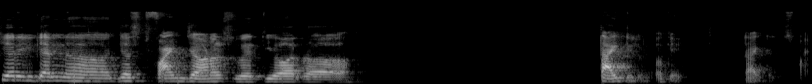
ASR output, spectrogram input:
here you can uh, just find journals with your uh, title. Okay, title is fine.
